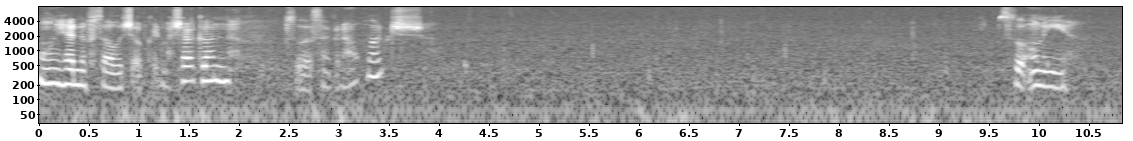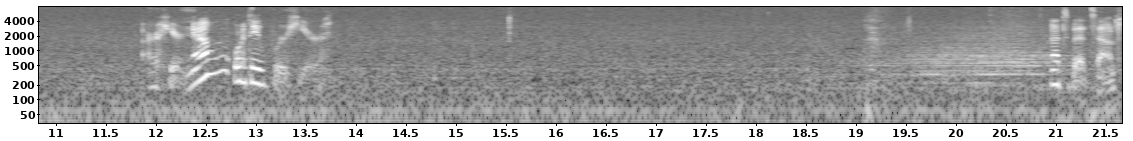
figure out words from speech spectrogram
Only had enough salvage to upgrade my shotgun, so that's not gonna help much. So Oni are here now, or they were here? That's a bad sound.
